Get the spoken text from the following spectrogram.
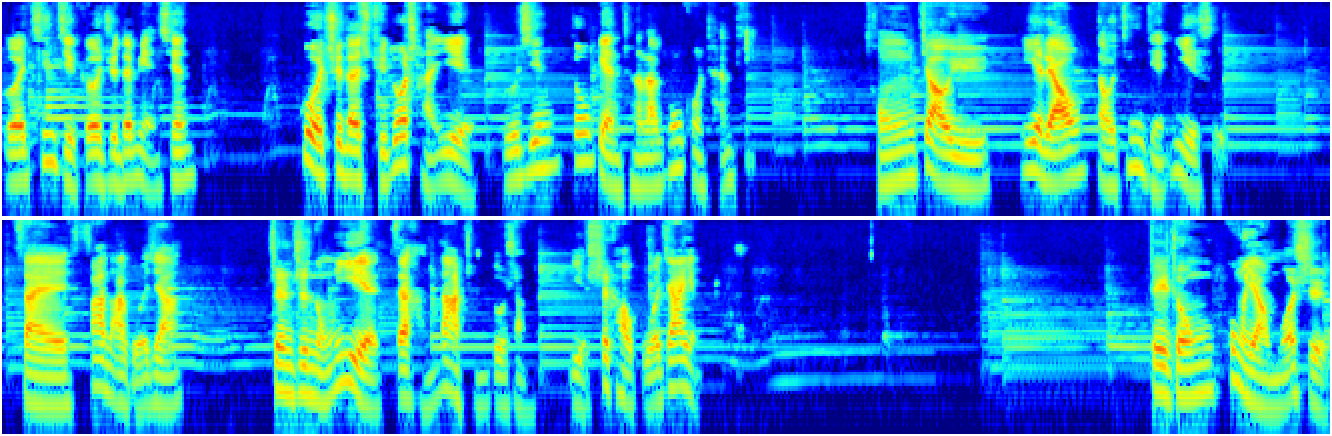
和经济格局的变迁。过去的许多产业，如今都变成了公共产品，从教育、医疗到经典艺术，在发达国家，甚至农业在很大程度上也是靠国家养着的。这种供养模式，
